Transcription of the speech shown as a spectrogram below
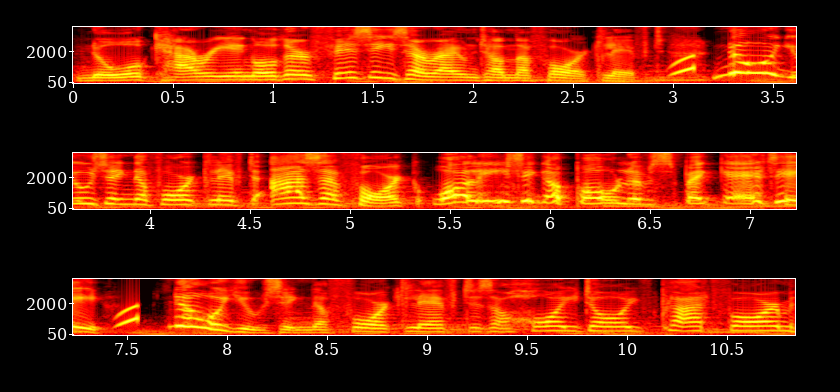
No carrying other fizzies around on the forklift. No using the forklift as a fork while eating a bowl of spaghetti. No using the forklift as a high dive platform.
